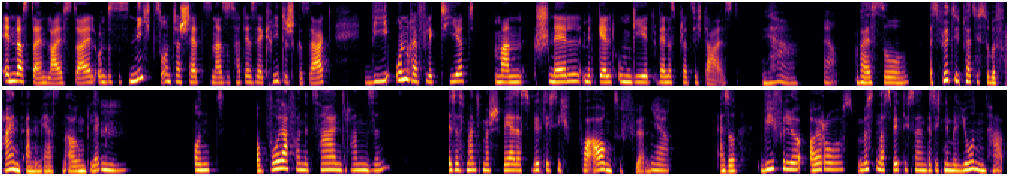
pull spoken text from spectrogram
änderst deinen Lifestyle. Und es ist nicht zu unterschätzen, also es hat er sehr kritisch gesagt, wie unreflektiert man schnell mit Geld umgeht, wenn es plötzlich da ist. Ja. Ja. Weil es so, es fühlt sich plötzlich so befreiend an im ersten Augenblick. Mhm. Und obwohl da vorne Zahlen dran sind, ist es manchmal schwer, das wirklich sich vor Augen zu führen. Ja. Also wie viele Euros müssen das wirklich sein, bis ich eine Million habe?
